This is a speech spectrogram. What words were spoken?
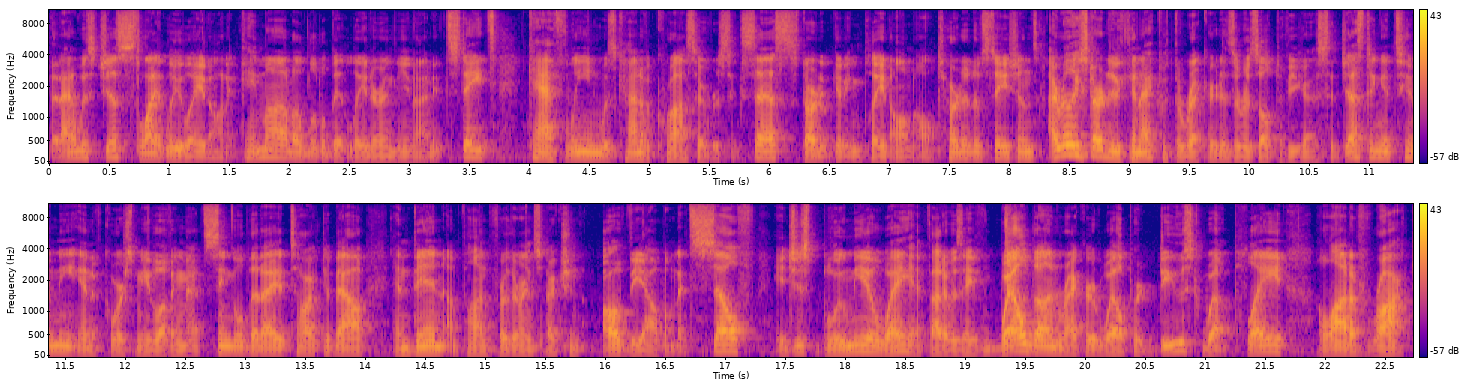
that I was just slightly late on. It came out a little bit later in the United States. Kathleen was kind of a crossover success, started getting played on alternative stations. I really started to connect with the record as a result of you guys suggesting it to me and of course me loving that single that I had talked about. And then upon further inspection of the album itself, it just blew me away. I thought it was a well done record, well produced, well played, a lot of rock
